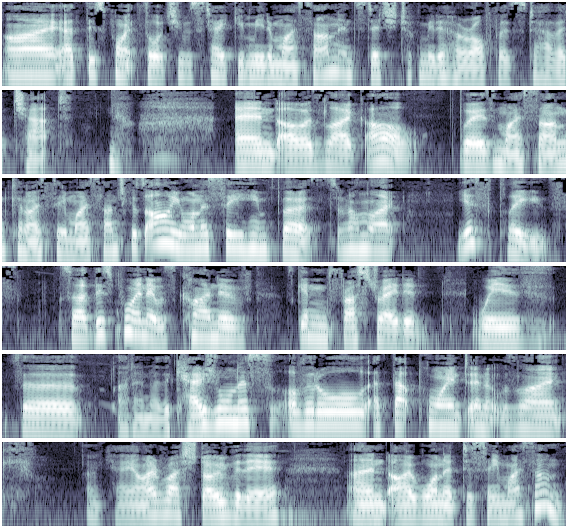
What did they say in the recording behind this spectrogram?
I, at this point, thought she was taking me to my son. Instead, she took me to her office to have a chat. and I was like, "Oh, where's my son? Can I see my son?" She goes, "Oh, you want to see him first? And I'm like, "Yes, please." So at this point, it was kind of was getting frustrated with the I don't know, the casualness of it all at that point, and it was like, okay, I rushed over there and I wanted to see my son.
